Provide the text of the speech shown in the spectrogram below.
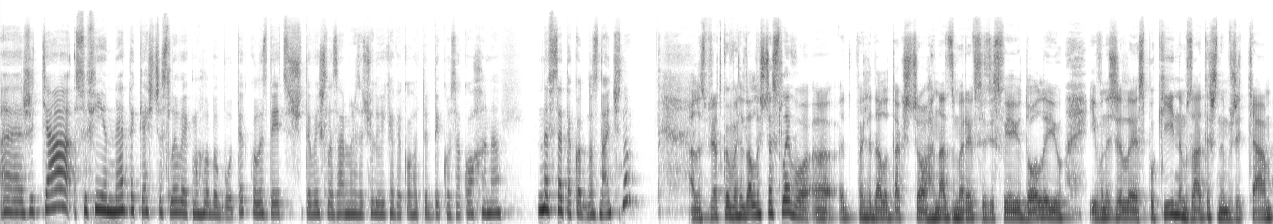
Е, життя Софії не таке щасливе, як могло би бути, коли здається, що ти вийшла заміж за чоловіка, в якого ти дико закохана. Не все так однозначно. Але спочатку виглядало щасливо. Е, виглядало так, що Гнат змирився зі своєю долею, і вони жили спокійним, затишним життям.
